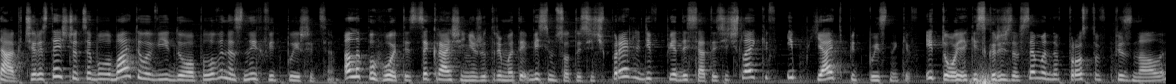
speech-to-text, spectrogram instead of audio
Так, через те, що це було байтове відео, половина з них відпишеться. Але погодьтесь, це краще, ніж отримати 800 тисяч переглядів, 50 тисяч лайків і 5 підписників. І то, які, скоріш за все, мене просто впізнали.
